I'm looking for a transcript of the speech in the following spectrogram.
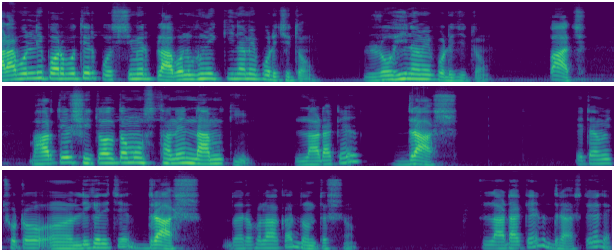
আরাবল্লী পর্বতের পশ্চিমের প্লাবনভূমি কী নামে পরিচিত? রোহি নামে পরিচিত। পাঁচ, ভারতের শীতলতম স্থানের নাম কি? লাডাখের দ্রাস। এটা আমি ছোট লিখে দিচ্ছি, দ্রাস। দয়রফলা আকার দন্তেশ্ব লাডাখের দ্রাস, ঠিক আছে?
